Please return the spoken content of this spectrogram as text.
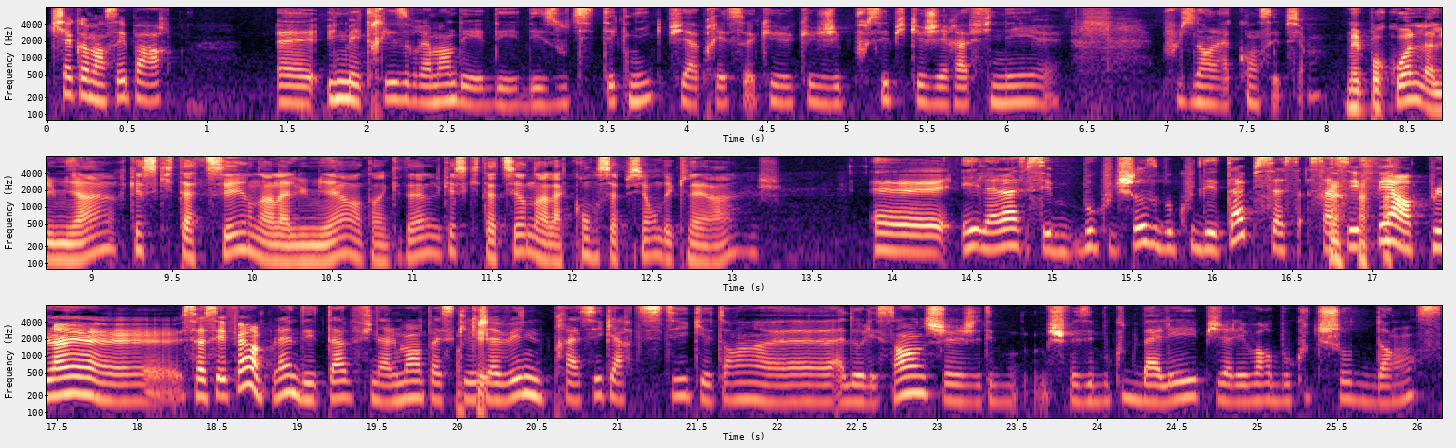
qui a commencé par euh, une maîtrise vraiment des, outils techniques, puis après ça, que, j'ai poussé, puis que j'ai raffiné. Euh, plus dans la conception. Mais pourquoi la lumière? Qu'est-ce qui t'attire dans la lumière en tant que telle? Qu'est-ce qui t'attire dans la conception d'éclairage? Euh, et là, là, c'est beaucoup de choses, beaucoup d'étapes. Ça, ça, s'est fait en plein, euh, ça s'est fait en plein d'étapes finalement parce que j'avais une pratique artistique étant euh, adolescente. Je, je faisais beaucoup de ballet, puis j'allais voir beaucoup de shows de danse,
